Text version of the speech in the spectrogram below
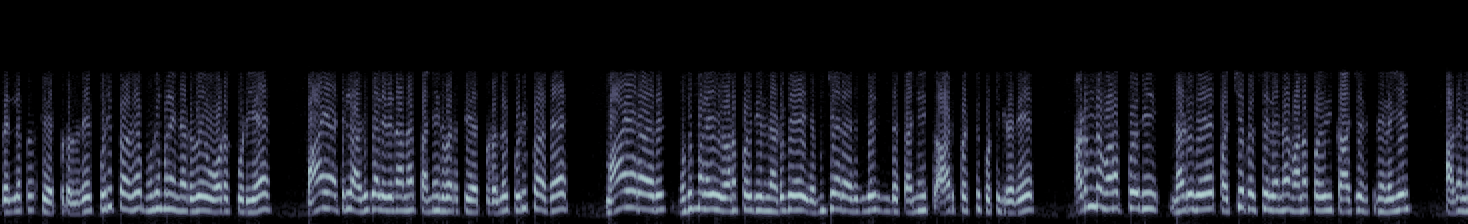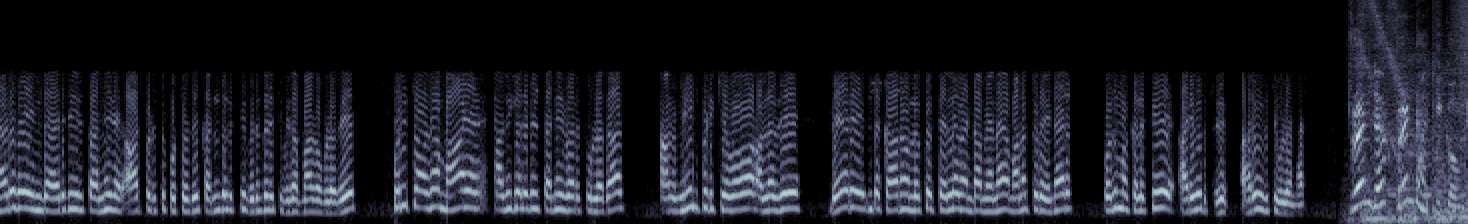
வெள்ளப்பெருக்கு ஏற்பட்டுள்ளது. குறிப்பாக முதுமலை நடுவே ஓடக்கூடிய மாயாற்றில் அதிக அளவிலான தண்ணீர் வரத்து ஏற்பட்டுள்ளது. குறிப்பாக மாயராறு முதுமலை வனப்பகுதியில் நடுவே எம்ஜிஆர் அருவியில் இந்த தண்ணீர் ஆர்ப்பட்டு கொட்டுகிறது. அடர்ந்த வனப்பகுதி நடுவே பச்சை பசேல் என வனப்பகுதி காட்சியளிக்கும் நிலையில் அதன் நடுவே இந்த அருவியில் தண்ணீர் ஆர்ப்படுத்தி கொட்டுவது கண்களுக்கு விருந்தளிக்கும் விதமாக உள்ளது. குறிப்பாக மாய அதிக அளவில் தண்ணீர் வரத்துள்ளதால் மீன் பிடிக்கவோ அல்லது வேறு எந்த காரணங்களுக்கோ செல்ல வேண்டாம் என வனத்துறையினர் பொதுமக்களுக்கு அறிவுறுத்தி அறிவுறுத்தியுள்ளனர். ட்ரெண்ட ஃப்ரெண்ட் ஆக்கிக்கோங்க.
